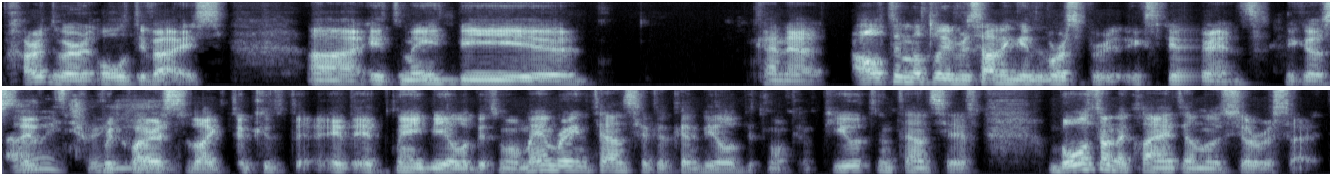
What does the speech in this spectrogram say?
hardware, old device, uh, it may be uh, kind of ultimately resulting in the worst experience because oh, it requires like to, it, it may be a little bit more memory intensive. It can be a little bit more compute intensive, both on the client and on the server side.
